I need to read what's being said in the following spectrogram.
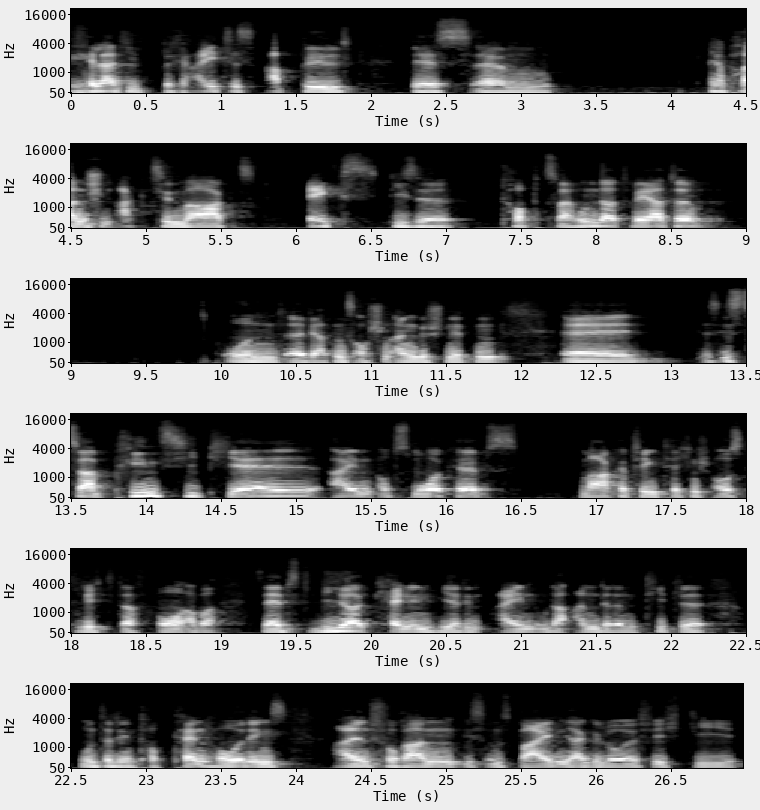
relativ breites Abbild des ähm, japanischen Aktienmarkts, ex diese Top 200 Werte. Und äh, wir hatten es auch schon angeschnitten. Äh, es ist zwar prinzipiell ein auf Small Caps marketingtechnisch ausgerichteter Fonds, aber selbst wir kennen hier den ein oder anderen Titel unter den Top 10 Holdings. Allen voran ist uns beiden ja geläufig die,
